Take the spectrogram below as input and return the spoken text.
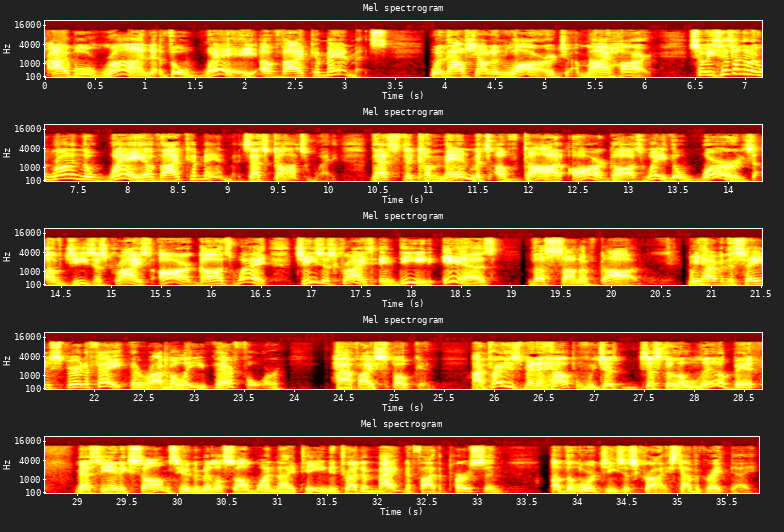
I will run the way of thy commandments when thou shalt enlarge my heart. So he says, I'm going to run in the way of thy commandments. That's God's way. That's the commandments of God are God's way. The words of Jesus Christ are God's way. Jesus Christ indeed is the Son of God. We have in the same spirit of faith. Therefore, I believe, therefore have I spoken. I pray it's been a help if we just just done a little bit messianic psalms here in the middle of Psalm 119 and tried to magnify the person of the Lord Jesus Christ. Have a great day.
